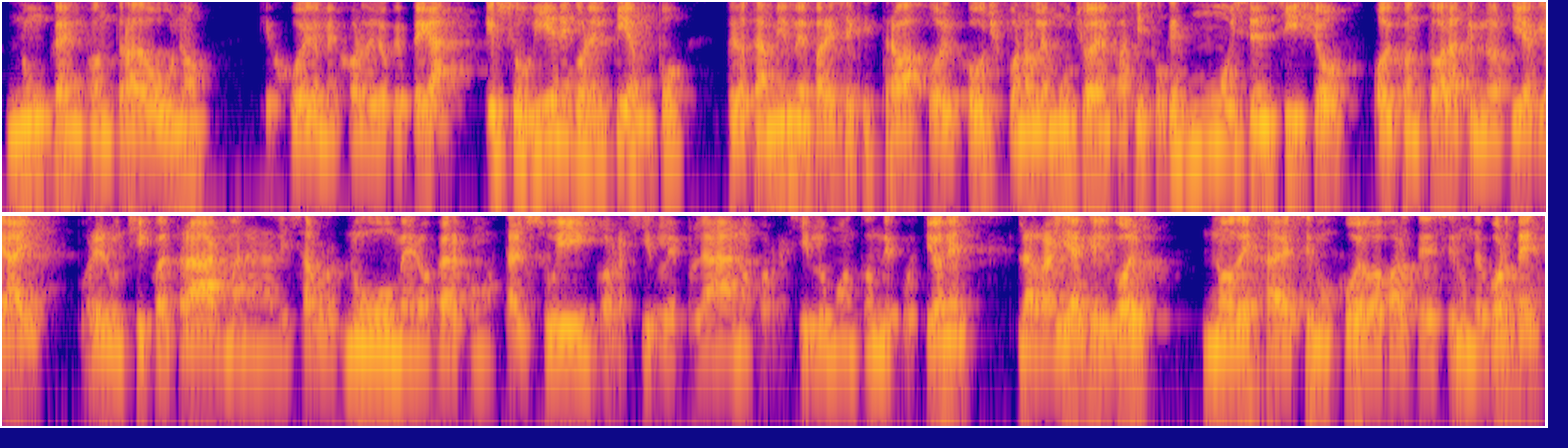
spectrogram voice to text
Nunca he encontrado uno que juegue mejor de lo que pega. Eso viene con el tiempo, pero también me parece que es trabajo del coach ponerle mucho énfasis porque es muy sencillo hoy con toda la tecnología que hay poner un chico al trackman, analizar los números, ver cómo está el swing, corregirle plano, corregirle un montón de cuestiones. La realidad es que el golf no deja de ser un juego, aparte de ser un deporte,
